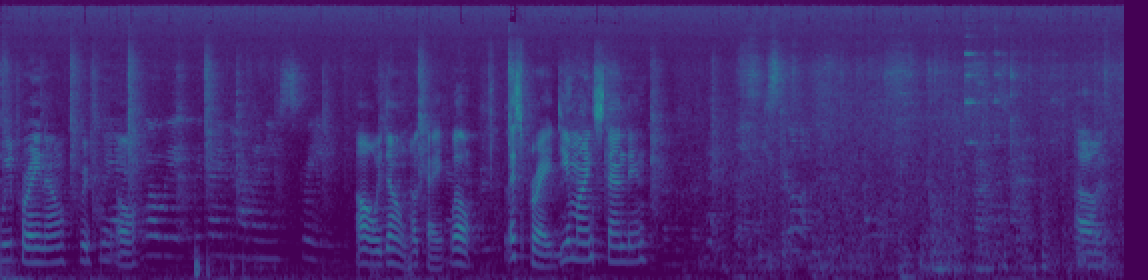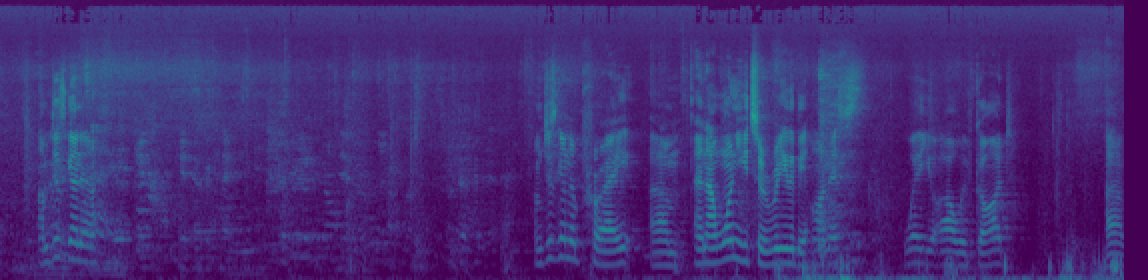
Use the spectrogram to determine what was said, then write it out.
We pray now briefly? Yeah, oh. Well, we, we don't have any screen. Oh, we don't. Okay. Well, let's pray. Do you mind standing? Um, I'm just gonna. I'm just gonna pray, um, and I want you to really be honest where you are with God. Um,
